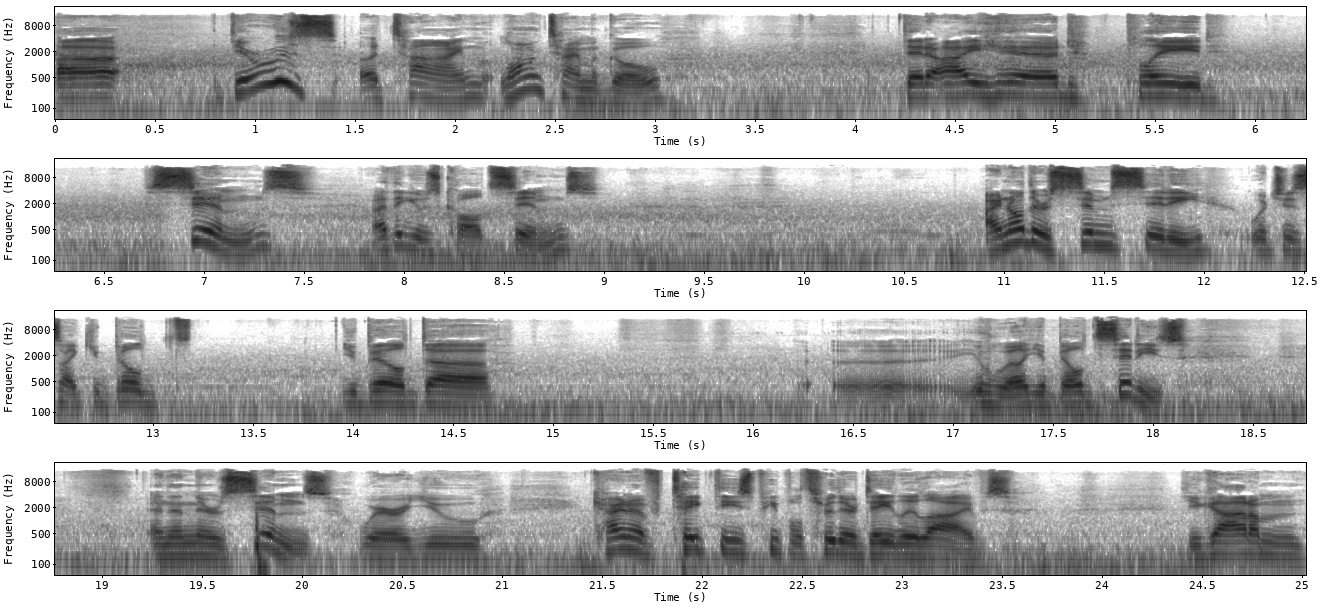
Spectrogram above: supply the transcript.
Uh, there was a time, long time ago, that I had played Sims. I think it was called Sims. I know there's Sim City, which is like you build, you build, uh, uh, well, you build cities. And then there's Sims, where you kind of take these people through their daily lives. You got them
